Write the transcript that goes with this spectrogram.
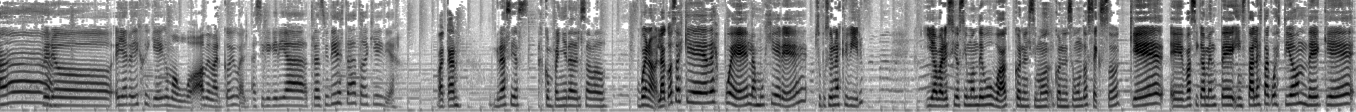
Ah. Pero ella lo dijo y quedé como, wow, me marcó igual. Así que quería transmitir este dato aquí hoy día. Bacán. Gracias, compañera del sábado. Bueno, la cosa es que después las mujeres se pusieron a escribir y apareció Simón de Beauvoir con el, Simón- con el segundo sexo, que eh, básicamente instala esta cuestión de que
